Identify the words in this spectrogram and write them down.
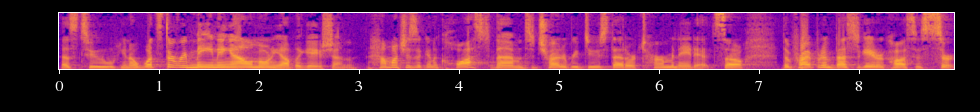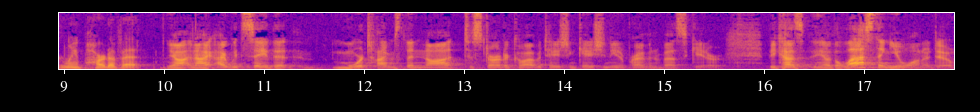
as to you know what's the remaining alimony obligation? How much is it going to cost them to try to reduce that or terminate it? So the private investigator cost is certainly part of it. Yeah and i, I would say that more times than not to start a cohabitation case you need a private investigator. Because you know the last thing you want to do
